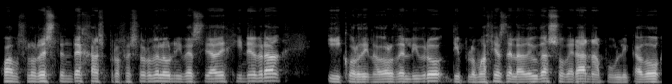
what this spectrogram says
Juan Flores Cendejas, profesor de la Universidad de Ginebra y coordinador del libro Diplomacias de la Deuda Soberana, publicado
